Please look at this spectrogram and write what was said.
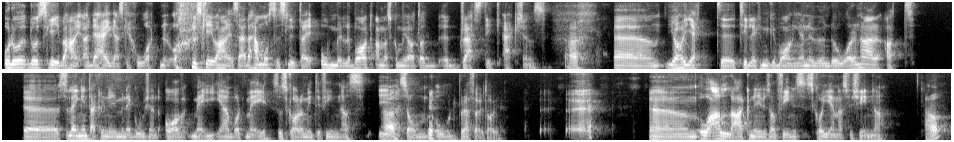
Och då, då skriver han, ja, det här är ganska hårt nu då, då skriver han så här, det här måste sluta omedelbart annars kommer jag att ta eh, drastic actions. Ja. Eh, Jag har gett eh, tillräckligt mycket varningar nu under åren här att eh, så länge inte akronymen är godkänd av mig, enbart mig, så ska de inte finnas i, Ja. som ord på det här företaget. Ehm, och alla akronymer som finns ska genast försvinna. Ja.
